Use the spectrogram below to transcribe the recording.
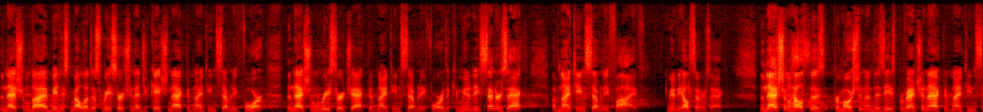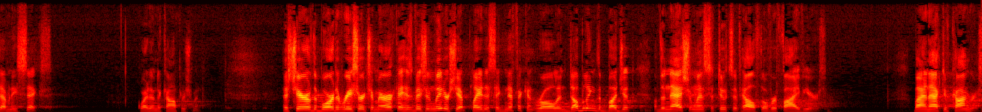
the National Diabetes Mellitus Research and Education Act of 1974, the National Research Act of 1974, the Community Centers Act of 1975. Community Health Centers Act, the National Health Promotion and Disease Prevention Act of 1976. Quite an accomplishment. As chair of the Board of Research America, his vision leadership played a significant role in doubling the budget of the National Institutes of Health over five years. By an act of Congress,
